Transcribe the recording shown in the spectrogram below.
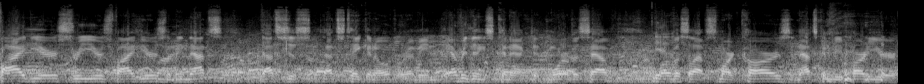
five years, three years, five years, I mean that's that's just that's taken over. I mean, everything's connected. More of us have more of us will have smart cars, and that's going to be part of your.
